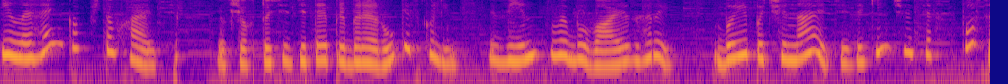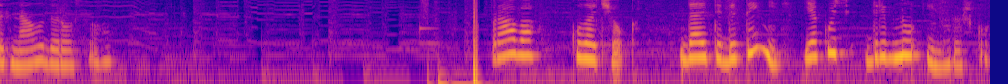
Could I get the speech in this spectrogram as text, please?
і легенько штовхаються. Якщо хтось із дітей прибере руки з колін, він вибуває з гри. Бої починаються і закінчуються по сигналу дорослого. Права кулачок. Дайте дитині якусь дрібну іграшку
